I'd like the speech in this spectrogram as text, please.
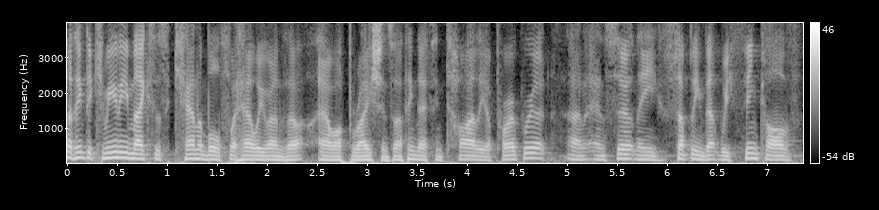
I think the community makes us accountable for how we run our, our operations. I think that's entirely appropriate and, and, certainly something that we think of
